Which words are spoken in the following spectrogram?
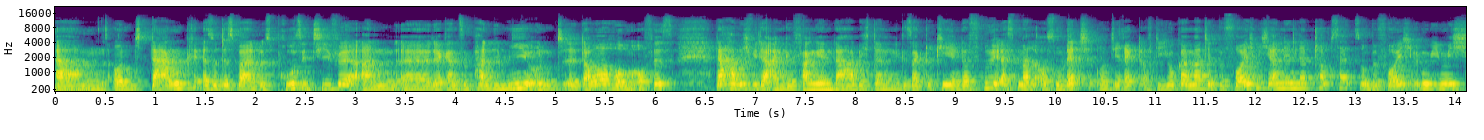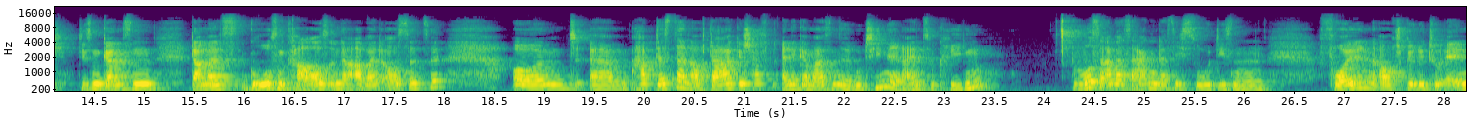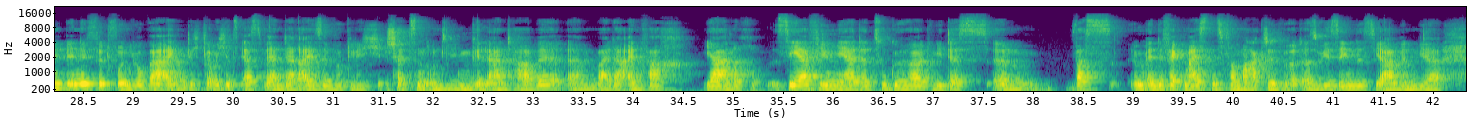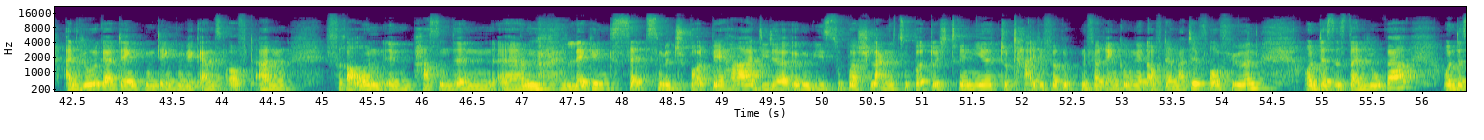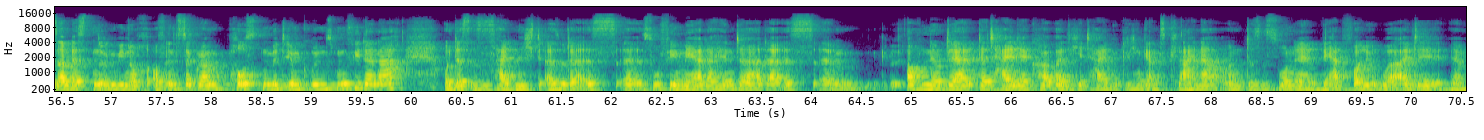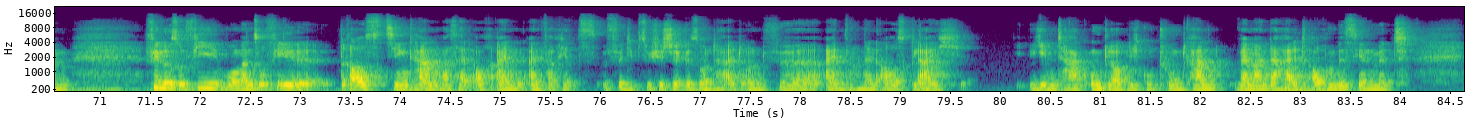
Ähm, und dank, also das war das Positive an äh, der ganzen Pandemie und äh, Dauer-Homeoffice, da habe ich wieder angefangen. Da habe ich dann gesagt, okay, in der Früh erstmal aus dem Bett und direkt auf die Yogamatte, bevor ich mich an den Laptop setze und bevor ich irgendwie mich diesem ganzen damals großen Chaos in der Arbeit aussetze. Und ähm, habe das dann auch da geschafft, einigermaßen eine Routine reinzukriegen. Muss aber sagen, dass ich so diesen vollen, auch spirituellen Benefit von Yoga eigentlich, glaube ich, jetzt erst während der Reise wirklich schätzen und lieben gelernt habe, ähm, weil da einfach ja noch sehr viel mehr dazu gehört, wie das, ähm, was im Endeffekt meistens vermarktet wird. Also wir sehen das ja, wenn wir an Yoga denken, denken wir ganz oft an Frauen in passenden ähm, Leggings-Sets mit Sport-BH, die da irgendwie super schlank, super durchtrainiert, total die verrückten Verrenkungen auf der Matte vorführen. Und das ist dann Yoga und das am besten irgendwie noch auf Instagram posten mit ihrem grünen Smoothie danach. Und das ist es halt nicht. Also da ist äh, so viel mehr dahinter. Da ist ähm, auch nur der, der Teil, der körperliche Teil wirklich ein ganz kleiner. Und das ist so eine wertvolle, uralte ähm, Philosophie, wo man so viel draus ziehen kann, was halt auch einen einfach jetzt für die psychische Gesundheit und für einfach einen Ausgleich jeden Tag unglaublich gut tun kann, wenn man da halt mhm. auch ein bisschen mit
